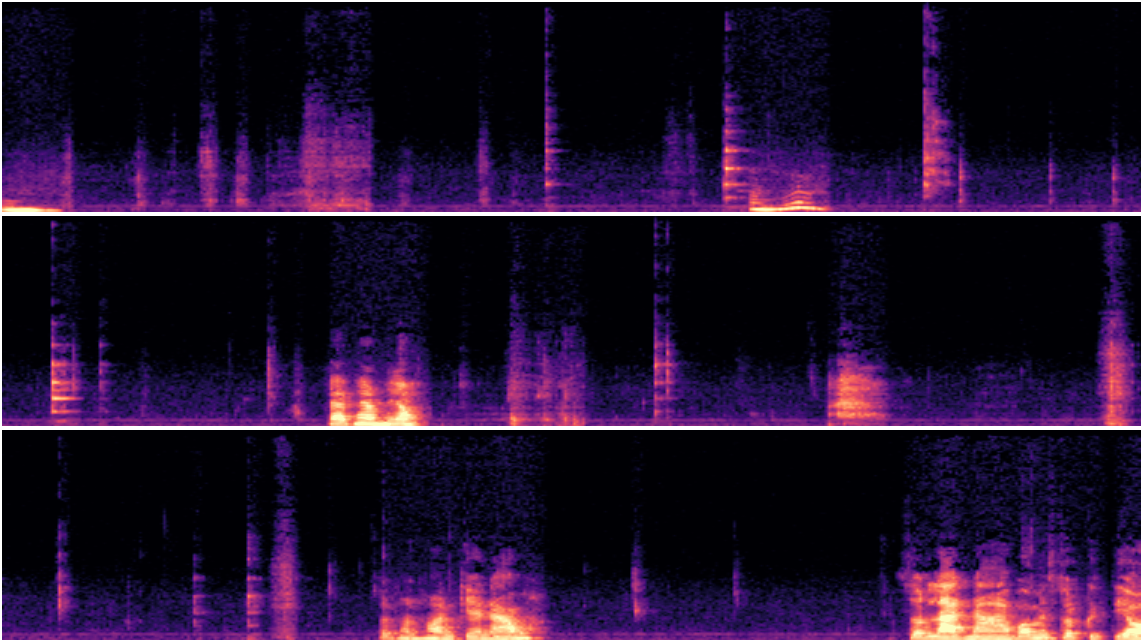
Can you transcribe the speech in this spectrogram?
อืมอืมแบบแห้งพี่น้องสดหอนๆแก่หนาวสดหลาดหนาบ่มันสดก๋วยเตี๋ยว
